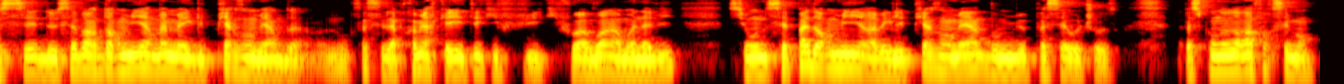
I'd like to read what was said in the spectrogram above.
c'est de savoir dormir même avec les pires emmerdes. Donc ça, c'est la première qualité qu'il faut avoir à mon avis. Si on ne sait pas dormir avec les pires emmerdes, vaut mieux passer à autre chose. Parce qu'on en aura forcément.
